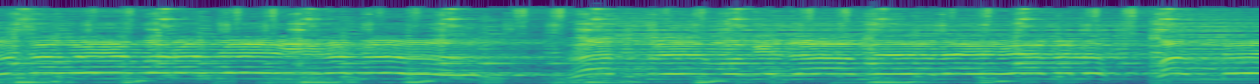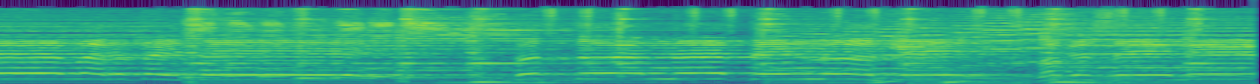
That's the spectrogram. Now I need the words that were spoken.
ಸುಖವೇ ಬರದೆ ಇರದು. ರಾತ್ರಿ ಮುಗಿದ ಮೇಲೆ ಹಗಲು ಬಂದೇ ಬರುತ್ತೈತೆ ತುತ್ತು ಅನ್ನ ತಿನ್ನೋಕೆ ಬೊಗಸೆ ನೀರು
